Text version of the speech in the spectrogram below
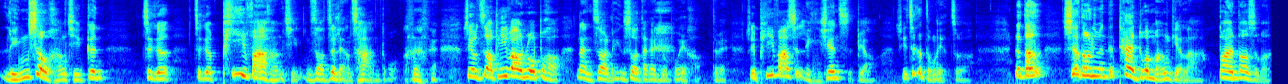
零售行情跟。这个这个批发行情，你知道这两差很多，呵呵，所以我知道批发如果不好，那你知道零售大概就不会好，对不对？所以批发是领先指标，所以这个东西很重要。那当实价登录里面的太多盲点了，包含到什么？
